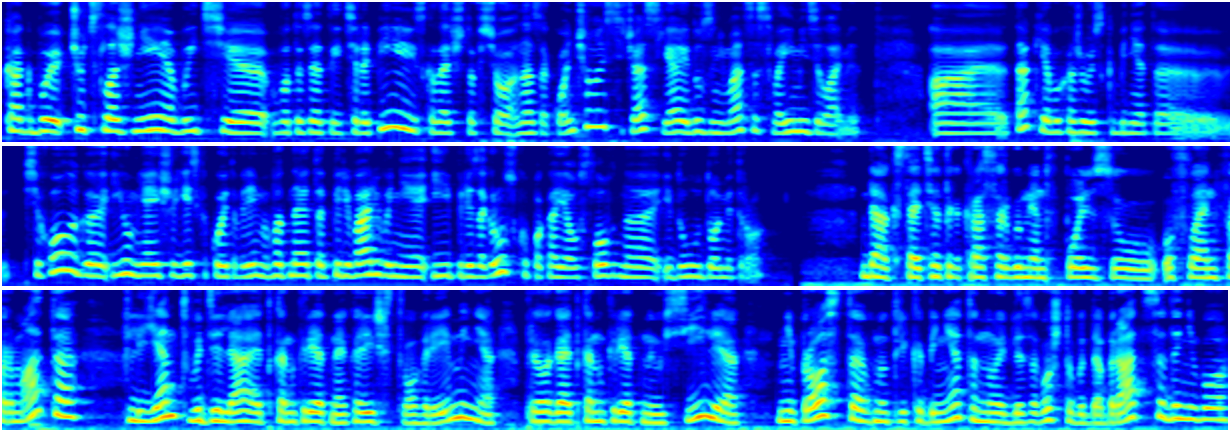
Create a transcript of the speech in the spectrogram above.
как бы чуть сложнее выйти вот из этой терапии и сказать, что все, она закончилась, сейчас я иду заниматься своими делами. А так я выхожу из кабинета психолога, и у меня еще есть какое-то время вот на это переваривание и перезагрузку, пока я условно иду до метро. Да, кстати, это как раз аргумент в пользу офлайн формата. Клиент выделяет конкретное количество времени, прилагает конкретные усилия не просто внутри кабинета, но и для того, чтобы добраться до него.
